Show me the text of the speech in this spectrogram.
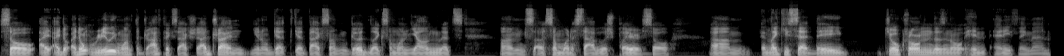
So I, I don't I don't really want the draft picks actually. I'd try and you know get get back something good like someone young that's um a somewhat established player. So um and like you said, they Joe Cronin doesn't owe him anything, man.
